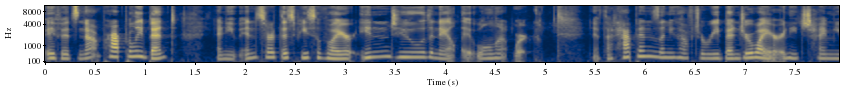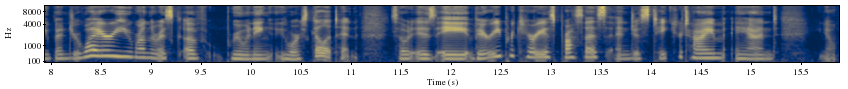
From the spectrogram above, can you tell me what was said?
if it's not properly bent and you insert this piece of wire into the nail, it will not work. And if that happens, then you have to rebend your wire. And each time you bend your wire, you run the risk of ruining your skeleton. So it is a very precarious process and just take your time and, you know,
